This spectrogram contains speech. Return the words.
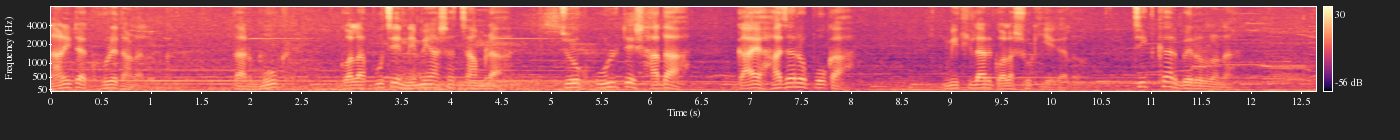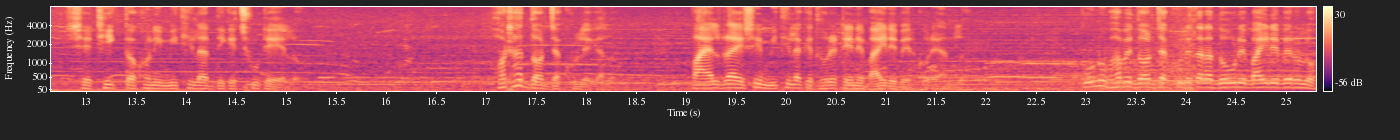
নারীটা ঘুরে দাঁড়াল। তার মুখ গলা পুচে নেমে আসা চামড়া, চোখ উল্টে সাদা, গায়ে হাজারো পোকা। মিথিলার গলা শুকিয়ে গেল। চিৎকার বেরোলো না। সে ঠিক তখনই মিথিলার দিকে ছুটে এলো। হঠাৎ দরজা খুলে গেল। পায়েলরা এসে মিথিলাকে ধরে টেনে বাইরে বের করে আনলো। কোনোভাবে দরজা খুলে তারা দৌড়ে বাইরে বেরোলো।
